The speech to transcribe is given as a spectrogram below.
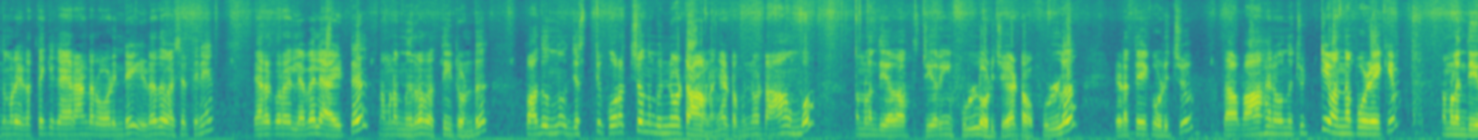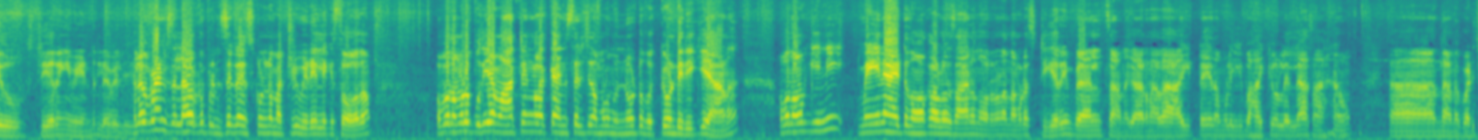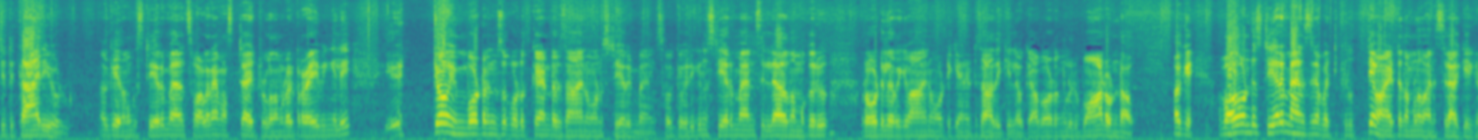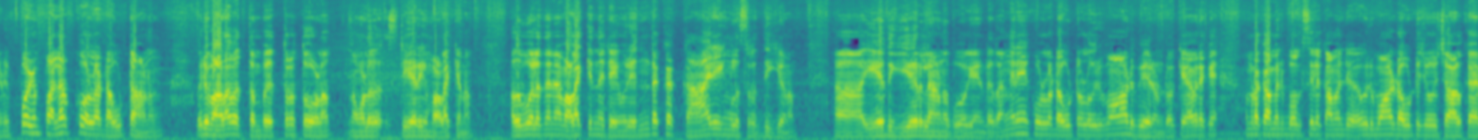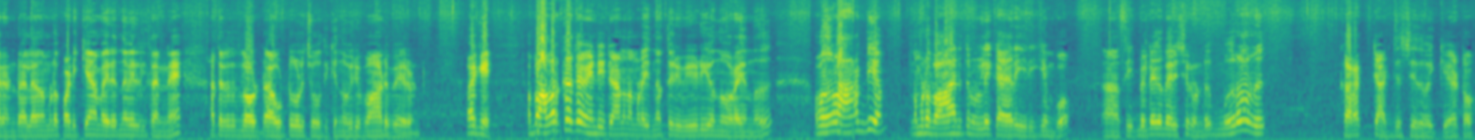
നമ്മുടെ ഇടത്തേക്ക് കയറാണ്ട റോഡിന്റെ ഇടതുവശത്തിന് ഏറെക്കുറെ ലെവലായിട്ട് നമ്മുടെ മിറർ എത്തിയിട്ടുണ്ട്. അപ്പോൾ അതൊന്ന് ജസ്റ്റ് കുറച്ചൊന്ന് മുന്നോട്ടാവണം കേട്ടോ. മുന്നോട്ടാവുമ്പോൾ നമ്മൾ എന്ത് ചെയ്യാതാ സ്റ്റിയറിംഗ് ഫുൾ ഓടിച്ചു കേട്ടോ. ഫുള്ള് ഇടത്തേക്ക് ഓടിച്ചു. വാഹനം ഒന്ന് ചുറ്റി വന്നപ്പോഴേക്കും നമ്മൾ എന്ത് ചെയ്തു? സ്റ്റിയറിംഗ് വീണ്ടും ലെവൽ ചെയ്തു. ഹലോ ഫ്രണ്ട്സ് എല്ലാവർക്കും പ്രിൻസിപ്പൽ ഹൈസ്കൂളിന്റെ മറ്റൊരു വീഡിയോയിലേക്ക് സ്വാഗതം. അപ്പോൾ നമ്മൾ പുതിയ മാറ്റങ്ങളൊക്കെ അനുസരിച്ച് നമ്മൾ മുന്നോട്ട് പൊയ്ക്കൊണ്ടിരിക്കുകയാണ്. അപ്പോൾ നമുക്ക് ഇനി മെയിനായിട്ട് നോക്കാനുള്ള സാധനം എന്ന് പറഞ്ഞാൽ നമ്മുടെ സ്റ്റിയറിംഗ് ബാലൻസ് ആണ്. കാരണം അതായിട്ടേ നമ്മൾ ഈ ബാക്കിയുള്ള എല്ലാ സാധനവും എന്താണ് പഠിച്ചിട്ട് കാര്യമുള്ളൂ. ഓക്കെ നമുക്ക് സ്റ്റിയറിംഗ് ബാലൻസ് വളരെ മസ്റ്റ് ആയിട്ടുള്ള നമ്മുടെ ഡ്രൈവിങ്ങിൽ ഏറ്റവും ഇമ്പോർട്ടൻസ് കൊടുക്കേണ്ട ഒരു സാധനമാണ് സ്റ്റിയറിംഗ് ബാലൻസ് ഓക്കെ ഒരിക്കലും സ്റ്റിയറിംഗ് ബാലൻസ് ഇല്ലാതെ നമുക്കൊരു റോഡിലിറക്കി വാഹനം ഓടിക്കാനായിട്ട് സാധിക്കില്ല. ഓക്കെ അപകടങ്ങൾ ഒരുപാട് ഉണ്ടാവും ഓക്കെ അപ്പോൾ അതുകൊണ്ട് സ്റ്റിയറിംഗ് ബാലൻസിനെ പറ്റി കൃത്യമായിട്ട് നമ്മൾ മനസ്സിലാക്കിയിരിക്കണം. ഇപ്പോഴും പലർക്കും ഉള്ള ഡൗട്ടാണ് ഒരു വളവെത്തുമ്പോൾ എത്രത്തോളം നമ്മൾ സ്റ്റിയറിംഗ് വളയ്ക്കണം. അതുപോലെ തന്നെ വളയ്ക്കുന്ന ടൈമിൽ എന്തൊക്കെ കാര്യങ്ങൾ ശ്രദ്ധിക്കണം. ഏത് ഗിയറിലാണ് പോകേണ്ടത്? അങ്ങനെയൊക്കെയുള്ള ഡൗട്ടുള്ള ഒരുപാട് പേരുണ്ട് ഓക്കെ അവരൊക്കെ നമ്മുടെ കമന്റ് ബോക്സിൽ കമന്റ് ഒരുപാട് ഡൗട്ട് ചോദിച്ച ആൾക്കാരുണ്ട്. അല്ലാതെ നമ്മൾ പഠിക്കാൻ വരുന്നവരിൽ തന്നെ അത്തരത്തിലുള്ള ഡൗട്ടുകൾ ചോദിക്കുന്ന ഒരുപാട് പേരുണ്ട്. ഓക്കെ അപ്പോൾ അവർക്കൊക്കെ വേണ്ടിയിട്ടാണ് നമ്മുടെ ഇന്നത്തെ ഒരു വീഡിയോ എന്ന് പറയുന്നത്. അപ്പോൾ നിങ്ങൾ ആദ്യം നമ്മുടെ വാഹനത്തിനുള്ളിൽ കയറി ഇരിക്കുമ്പോൾ സീറ്റ് ബെൽറ്റൊക്കെ ധരിച്ചിട്ടുണ്ട്. മിറർ കറക്റ്റ് അഡ്ജസ്റ്റ് ചെയ്ത് വെക്കുക കേട്ടോ.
